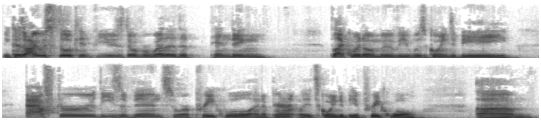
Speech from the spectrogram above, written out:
because I was still confused over whether the pending Black Widow movie was going to be after these events or a prequel, and apparently it's going to be a prequel. Um,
